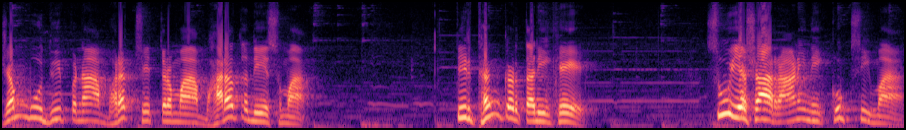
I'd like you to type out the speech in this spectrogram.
જંબુ દ્વીપના ભરત ક્ષેત્રમાં ભારત દેશમાં તીર્થંકર તરીકે સુયશા રાણીની કુક્ષીમાં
